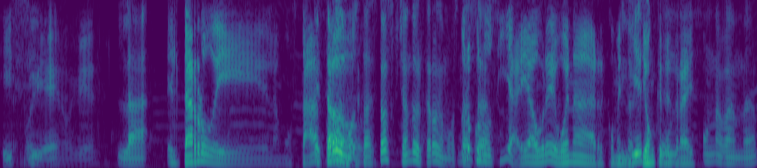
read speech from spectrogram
Sí, sí, Muy sí. bien, muy bien. La, El tarro de la mostaza. el tarro de mostaza. Estaba escuchando el tarro de mostaza. No lo conocía, eh. Ahora, buena Y es recomendación que te un- traes. Una banda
